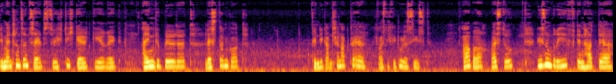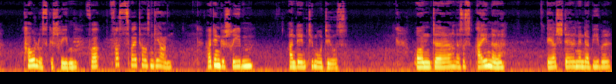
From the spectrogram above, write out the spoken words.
Die Menschen sind selbstsüchtig, geldgierig, eingebildet, lästern Gott. Finde ich ganz schön aktuell. Ich weiß nicht, wie du das siehst. Aber, weißt du, diesen Brief, den hat der Paulus geschrieben, vor fast 2000 Jahren. Hat ihn geschrieben an den Timotheus. Und äh, das ist eine der Stellen in der Bibel,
